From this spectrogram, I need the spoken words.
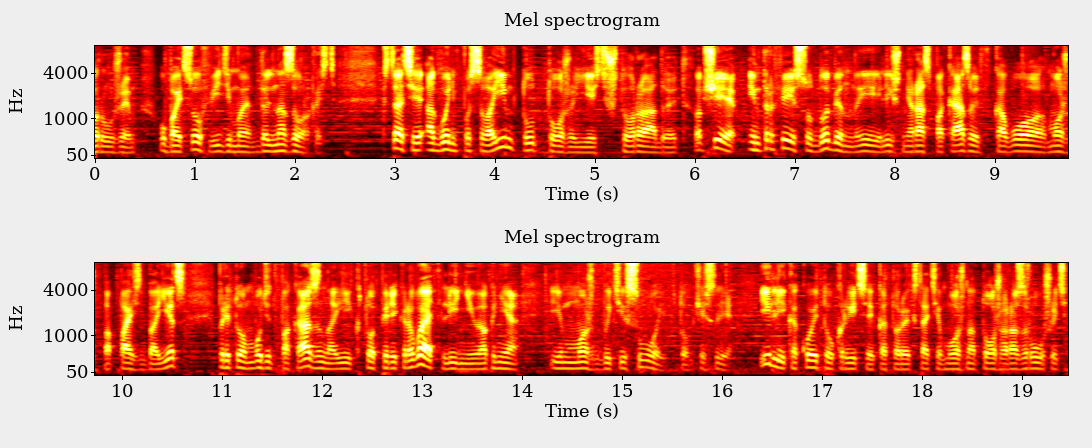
оружием. У бойцов, видимо, дальнозоркость. Кстати, огонь по своим тут тоже есть, что радует. Вообще, интерфейс удобен и лишний раз показывает, в кого может попасть боец, притом будет показано и кто перекрывает линию огня, и может быть и свой в том числе. Или какое-то укрытие, которое, кстати, можно тоже разрушить.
